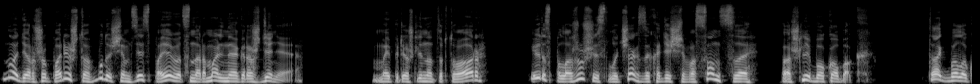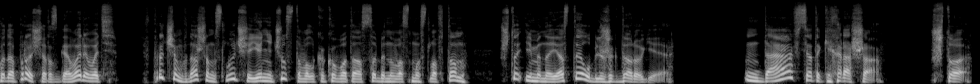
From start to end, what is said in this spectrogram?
но держу пари, что в будущем здесь появятся нормальные ограждения. Мы перешли на тротуар и, расположившись в лучах заходящего солнца, пошли бок о бок. Так было куда проще разговаривать. Впрочем, в нашем случае я не чувствовал какого-то особенного смысла в том, что именно я стоял ближе к дороге. Да, все таки хорошо. Что?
